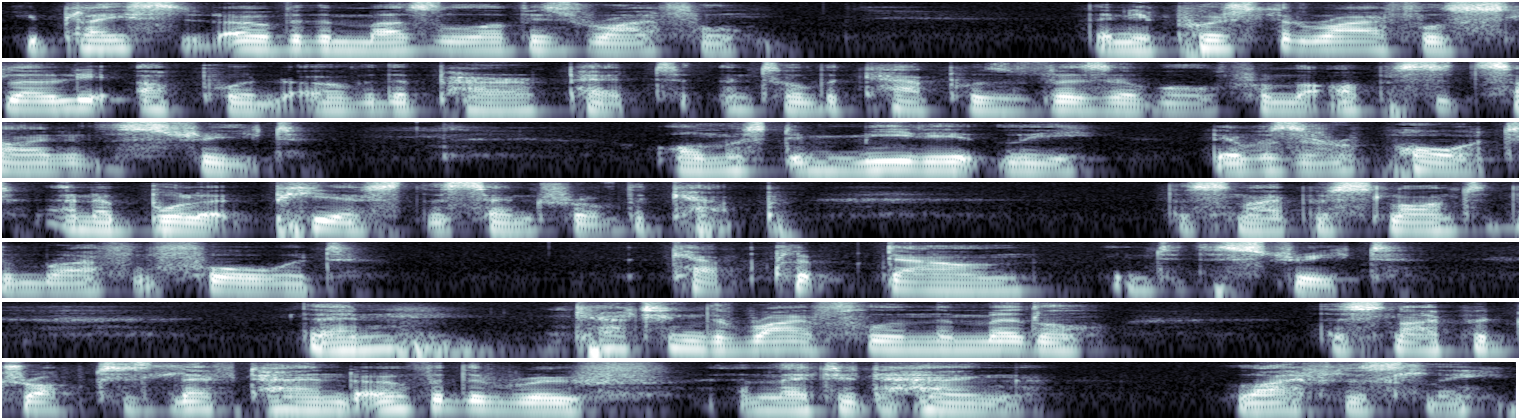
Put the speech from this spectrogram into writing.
he placed it over the muzzle of his rifle. Then he pushed the rifle slowly upward over the parapet until the cap was visible from the opposite side of the street. Almost immediately there was a report, and a bullet pierced the center of the cap. The sniper slanted the rifle forward. The cap clipped down into the street. Then, catching the rifle in the middle, the sniper dropped his left hand over the roof and let it hang, lifelessly.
